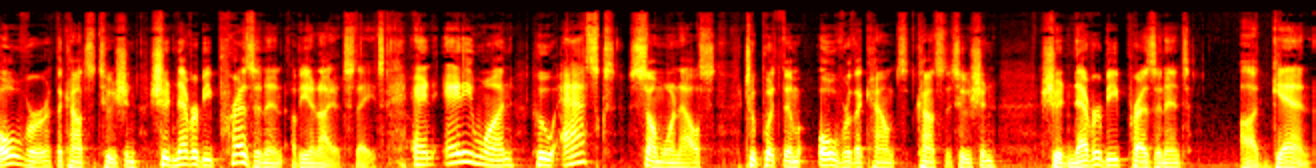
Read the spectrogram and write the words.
over the Constitution should never be president of the United States. And anyone who asks someone else to put them over the Constitution should never be president again.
